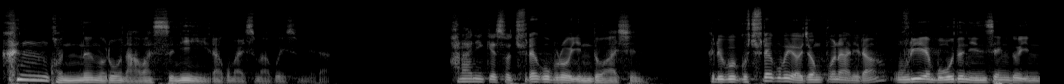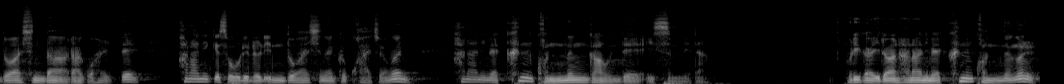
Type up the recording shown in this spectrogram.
큰 권능으로 나왔으니라고 말씀하고 있습니다. 하나님께서 출애굽으로 인도하신 그리고 그 출애굽의 여정뿐 아니라 우리의 모든 인생도 인도하신다라고 할 때 하나님께서 우리를 인도하시는 그 과정은 하나님의 큰 권능 가운데 있습니다. 우리가 이러한 하나님의 큰 권능을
